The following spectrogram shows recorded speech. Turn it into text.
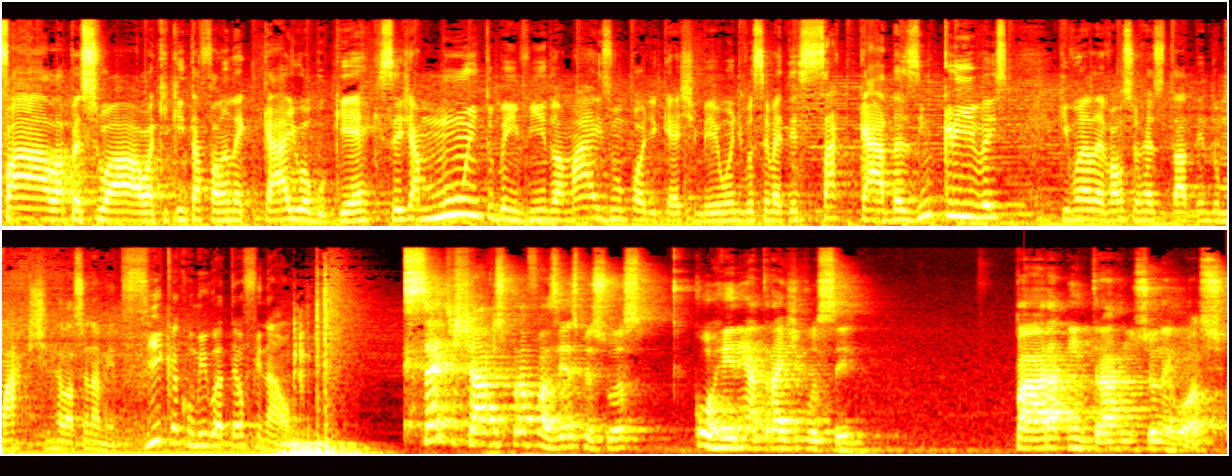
Fala pessoal, aqui quem tá falando é Caio Albuquerque. Seja muito bem-vindo a mais um podcast meu, onde você vai ter sacadas incríveis que vão elevar o seu resultado dentro do marketing de relacionamento. Fica comigo até o final. Sete chaves para fazer as pessoas correrem atrás de você para entrar no seu negócio.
